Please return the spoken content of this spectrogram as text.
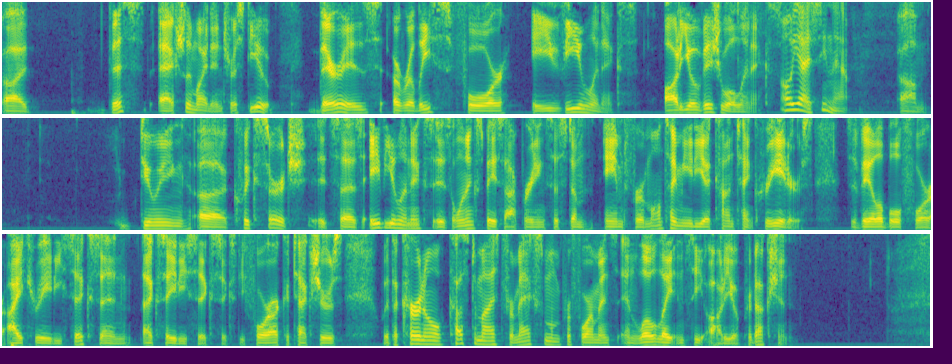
uh, this actually might interest you. There is a release for AV Linux, audiovisual Linux. Oh yeah, I've seen that. Doing a quick search, it says AV Linux is a Linux based operating system aimed for multimedia content creators. It's available for i386 and x86 64 architectures with a kernel customized for maximum performance and low latency audio production.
